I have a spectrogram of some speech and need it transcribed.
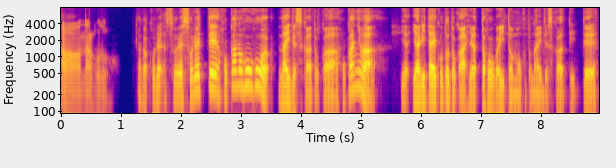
ー、ああ、なるほど。なんかこれ、それ、それって他の方法ないですかとか、他にはややりたいこととかやった方がいいと思うことないですか？って言って、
